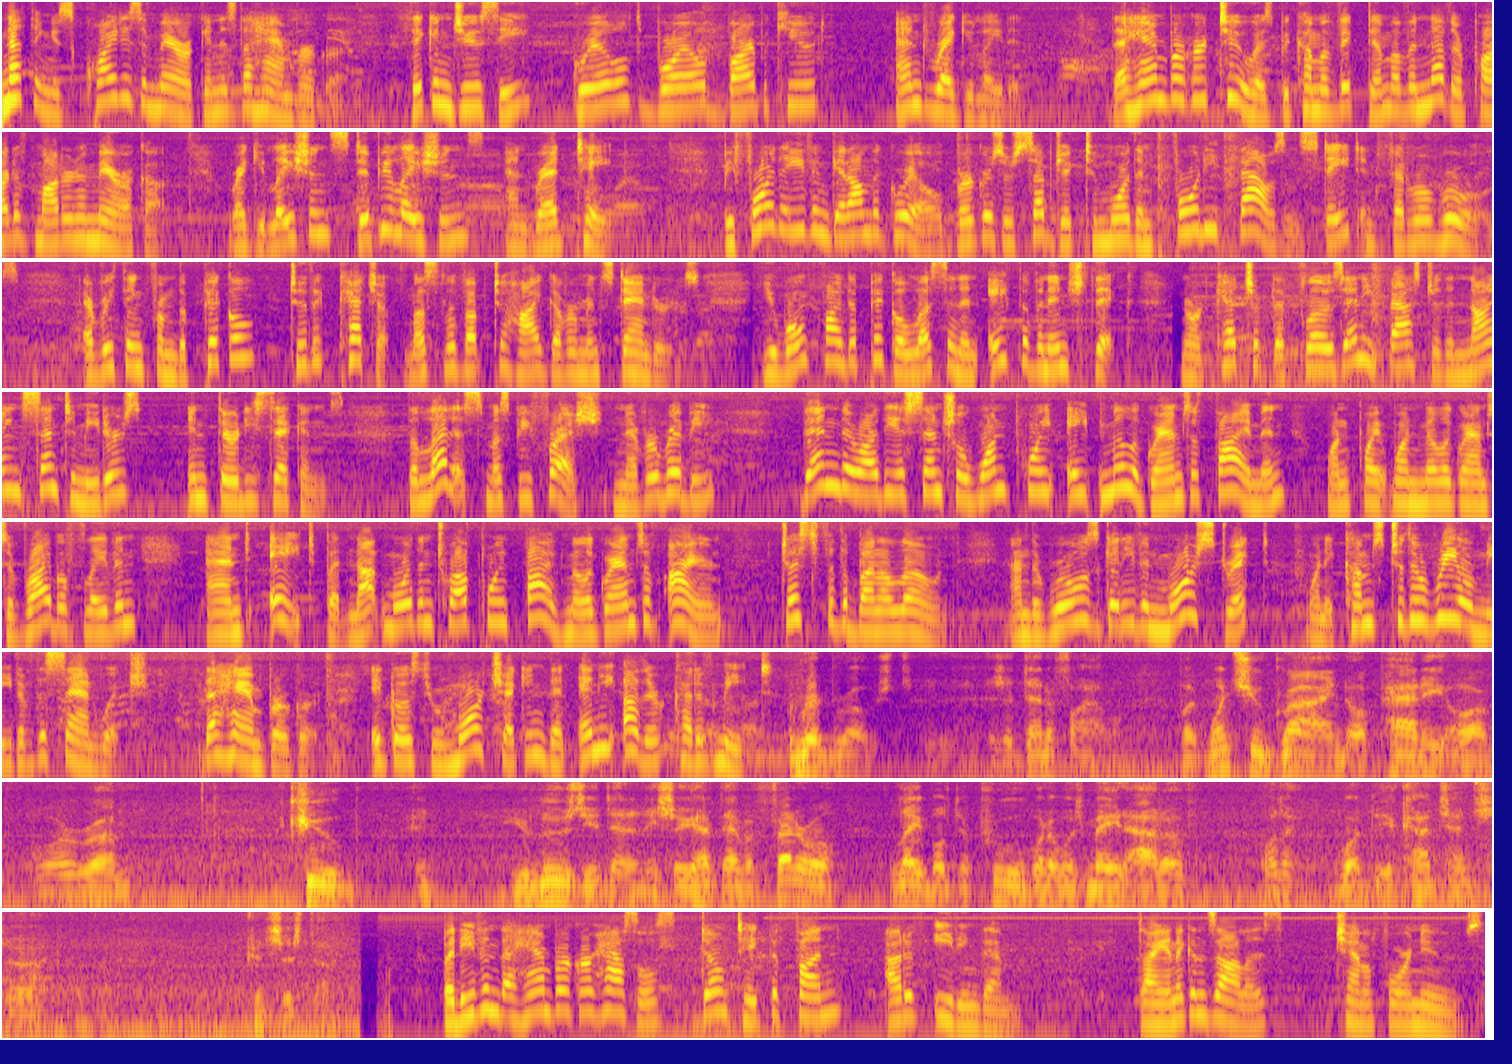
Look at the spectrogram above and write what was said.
Nothing is quite as American as the hamburger. Thick and juicy, grilled, broiled, barbecued, and regulated. The hamburger, too, has become a victim of another part of modern America regulations, stipulations, and red tape. Before they even get on the grill, burgers are subject to more than 40,000 state and federal rules. Everything from the pickle to the ketchup must live up to high government standards. You won't find a pickle less than an eighth of an inch thick, nor ketchup that flows any faster than 9 centimeters in 30 seconds. The lettuce must be fresh, never ribby. Then there are the essential 1.8 milligrams of thiamine, 1.1 milligrams of riboflavin, and 8 but not more than 12.5 milligrams of iron, just for the bun alone. And the rules get even more strict when it comes to the real meat of the sandwich, the hamburger. It goes through more checking than any other cut of meat. Rib roast is identifiable, but once you grind or patty or, or um, cube, it, you lose the identity, so you have to have a federal label to prove what it was made out of or the, what the contents uh, consist of. But even the hamburger hassles don't take the fun out of eating them. Diana Gonzalez, Channel 4 News.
